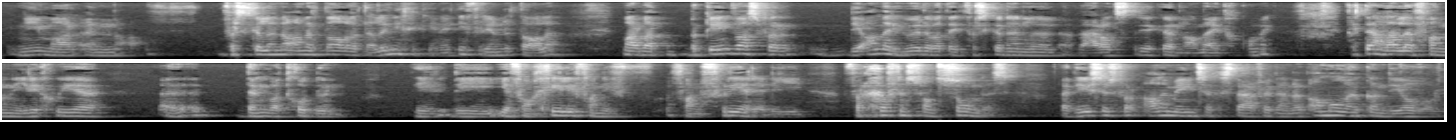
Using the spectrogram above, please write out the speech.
nie, maar in verskillende ander tale wat hulle nie geken het nie, vreemde tale, maar wat bekend was vir die ander Jode wat uit verskillende wêreldstreke en lande uitgekom het. Vertel hulle van hierdie goeie uh, ding wat God doen. Die die evangelie van die van vrede, die vergifnis van sondes dat Jesus vir alle mense gesterf het en dat almal nou kan deel word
